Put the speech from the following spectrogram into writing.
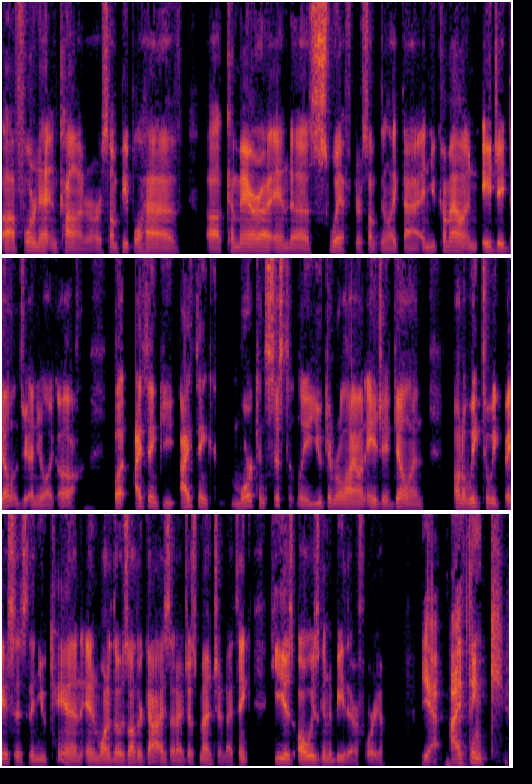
uh, Fournette and Conner, or some people have uh, Kamara and uh, Swift, or something like that. And you come out and AJ Dillon, and you're like, ugh. But I think I think more consistently, you can rely on AJ Dillon on a week to week basis than you can in one of those other guys that I just mentioned. I think he is always going to be there for you. Yeah, I think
